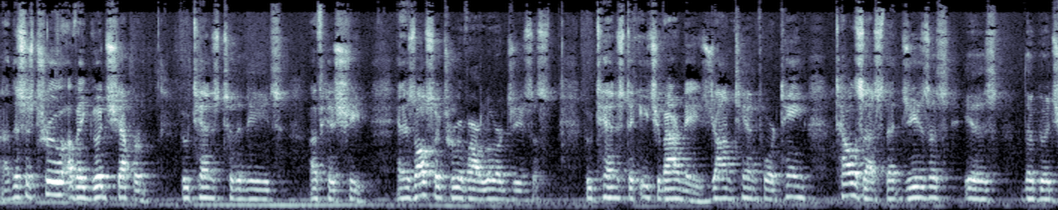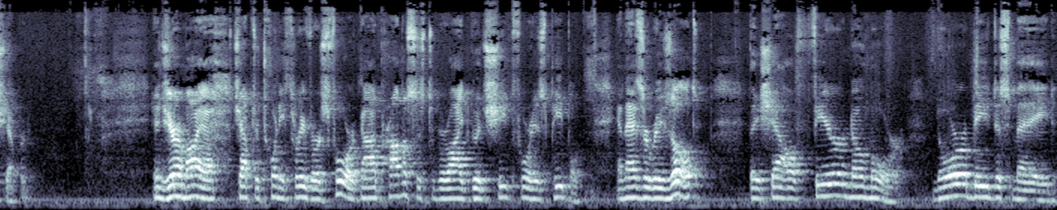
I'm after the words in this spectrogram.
Uh, this is true of a good shepherd who tends to the needs of his sheep, and is also true of our Lord Jesus, who tends to each of our needs. John 10 14 tells us that Jesus is the good shepherd. In Jeremiah chapter 23, verse 4, God promises to provide good sheep for his people. And as a result, they shall fear no more, nor be dismayed,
